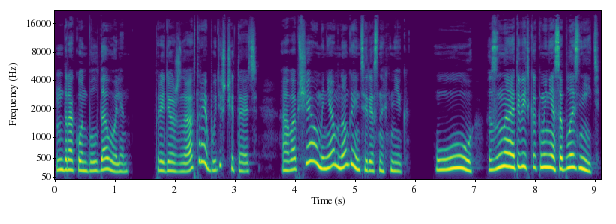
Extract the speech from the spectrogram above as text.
Дракон был доволен. Придешь завтра и будешь читать. А вообще у меня много интересных книг. у, -у знает ведь, как меня соблазнить.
